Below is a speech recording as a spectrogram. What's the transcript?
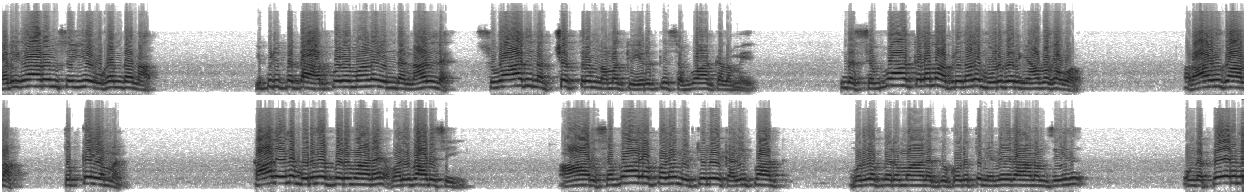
பரிகாரம் செய்ய உகந்த நாள். இப்படிப்பட்ட அற்புதமான இந்த நாள்ல சுவாதி நட்சத்திரம் நமக்கு இருக்கு செவ்வாய்க்கிழமை. இந்த செவ்வாய்க்கிழமை அப்படின்னால முருகர் ஞாபகம் வரும். ராவு காலம் துக்கையம்மன் காலையில முருகப்பெருமான வழிபாடு செய்யுங்க. ஆறு செவ்வாழைப்பழம் வெற்றிலை கழிப்பாக்கு முருகப்பெருமானுக்கு கொடுத்து நிவேதானம் செய்து உங்க பேர்ல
